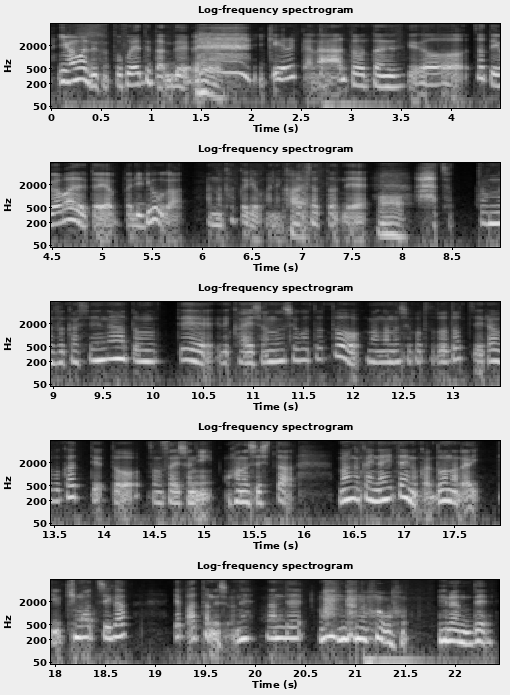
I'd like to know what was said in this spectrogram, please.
今までずっとそうやってたんでえいけるかなと思ったんですけどちょっと今までとやっぱり量があの書く量がね変わっちゃったんで、えああちょっと難しいなと思ってで会社の仕事と漫画の仕事とどっち選ぶかっていうとその最初にお話しした漫画家になりたいのかどうならいいっていう気持ちがやっぱあったんでしょうね。なんで漫画の方を選んで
